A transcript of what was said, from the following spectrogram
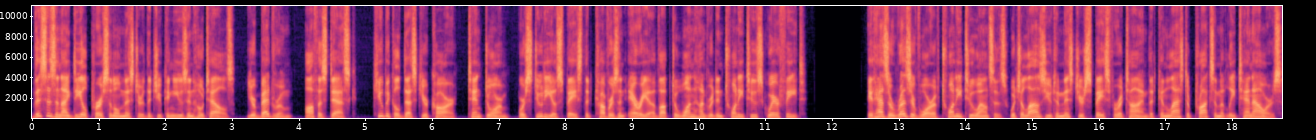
This is an ideal personal mister that you can use in hotels, your bedroom, office desk, cubicle desk, your car, tent dorm, or studio space that covers an area of up to 122 square feet. It has a reservoir of 22 ounces which allows you to mist your space for a time that can last approximately 10 hours.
